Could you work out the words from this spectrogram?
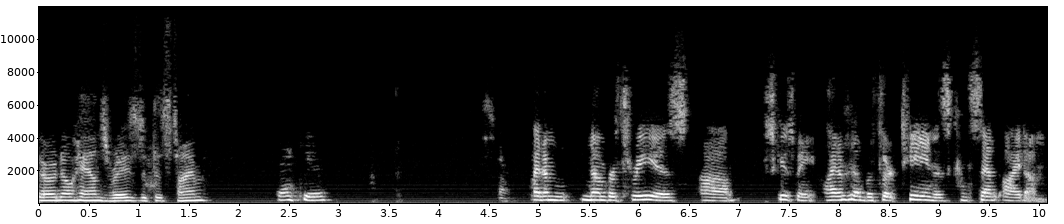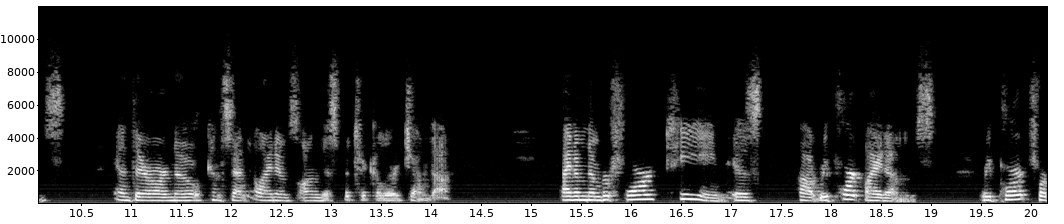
There are no hands raised at this time. Thank you. Item number three is, uh, excuse me, item number 13 is consent items. And there are no consent items on this particular agenda. Item number 14 is uh, report items. Report for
